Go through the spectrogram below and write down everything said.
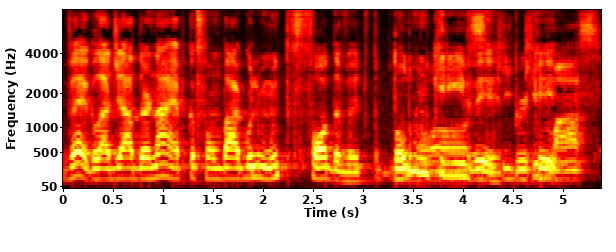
velho, Gladiador na época foi um bagulho muito foda, velho. Tipo, todo Nossa, mundo queria ver. Que, porque, que massa.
